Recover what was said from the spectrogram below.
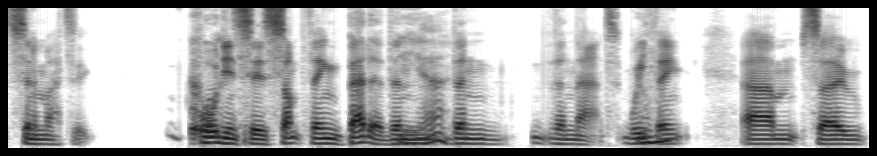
cinematic Quality. audiences something better than Yeah. Mm-hmm. than than that. We think um, so.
